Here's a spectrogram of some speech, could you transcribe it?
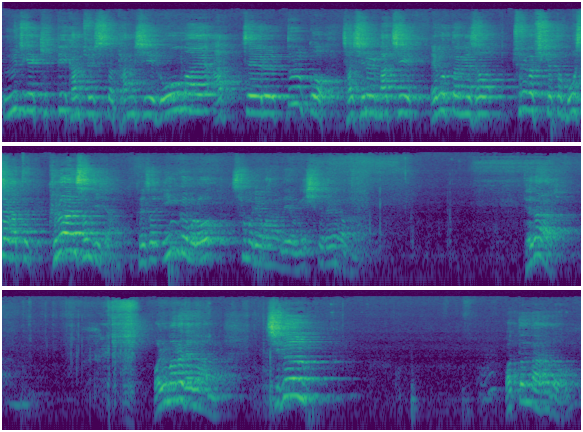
의직에 깊이 감춰 있었던 당시 로마의 압제를 뚫고 자신을 마치 애굽 땅에서 출애굽시켰던 모세 같은 그러한 선지자. 그래서 임금으로 삼으려고 하는 내용이 15절에 나옵니다. 대단하죠. 얼마나 대단합니까? 지금 어떤 나라도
